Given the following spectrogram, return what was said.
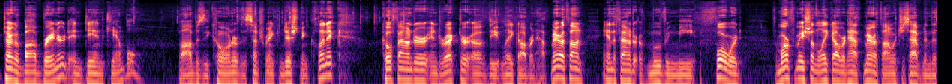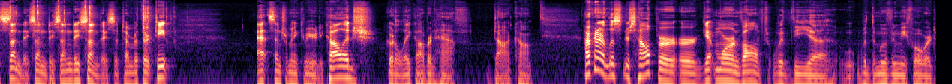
We're talking with Bob Brainerd and Dan Campbell. Bob is the co owner of the Central Maine Conditioning Clinic, co founder and director of the Lake Auburn Half Marathon, and the founder of Moving Me Forward. For more information on the Lake Auburn Half Marathon, which is happening this Sunday, Sunday, Sunday, Sunday, September 13th at Central Maine Community College, go to lakeauburnhalf.com. How can our listeners help or, or get more involved with the uh, with the Moving Me Forward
